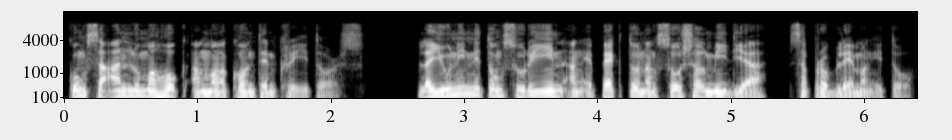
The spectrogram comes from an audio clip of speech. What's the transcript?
kung saan lumahok ang mga content creators. Layunin nitong suriin ang epekto ng social media sa problemang ito.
